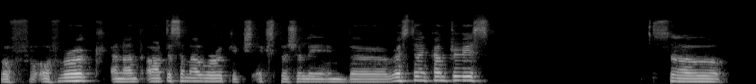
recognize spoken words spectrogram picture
of, of work and artisanal work, especially in the Western countries. So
